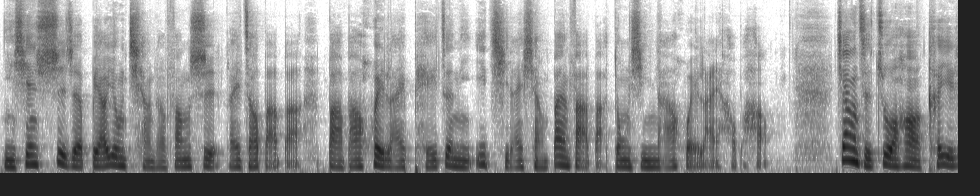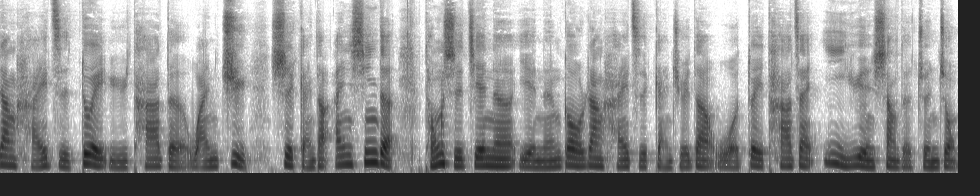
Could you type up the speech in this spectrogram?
你先试着不要用抢的方式来找爸爸，爸爸会来陪着你一起来想办法把东西拿回来，好不好？这样子做哈，可以让孩子对于他的玩具是感到安心的，同时间呢，也能够让孩子感觉到我对他在意愿上的尊重。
